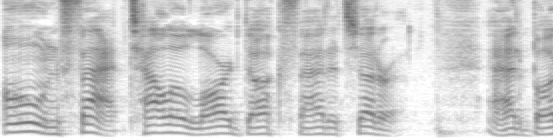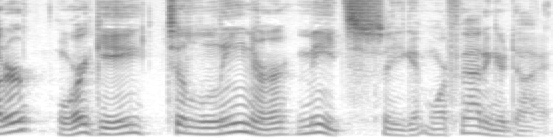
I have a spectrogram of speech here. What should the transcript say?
own fat, tallow, lard, duck, fat, etc. Add butter or ghee to leaner meats so you get more fat in your diet.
